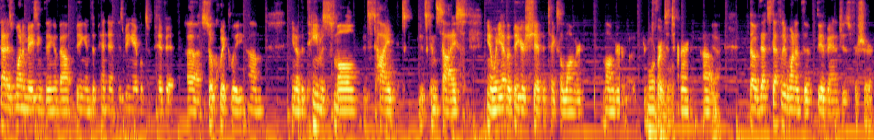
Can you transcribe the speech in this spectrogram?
that is one amazing thing about being independent is being able to pivot uh, so quickly. Um, you know, the team is small. It's tight. It's it's concise. You know, when you have a bigger ship, it takes a longer longer More for it to turn. Um, Yeah. So that's definitely one of the the advantages for sure.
